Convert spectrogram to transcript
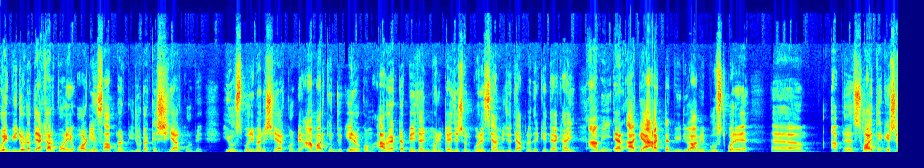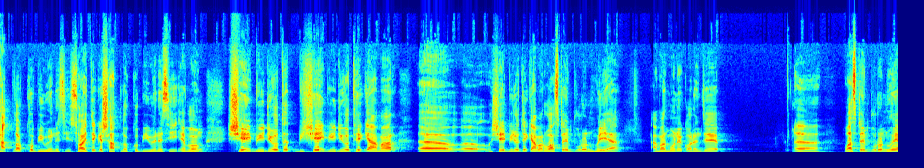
ওই ভিডিওটা দেখার পরে অডিয়েন্স আপনার ভিডিওটাকে শেয়ার করবে হিউজ পরিমাণে শেয়ার করবে। আমার কিন্তু এরকম আরও একটা পেজ আমি মনিটাইজেশন করেছি, আমি যদি আপনাদেরকে দেখাই। আমি এর আগে আরেকটা ভিডিও আমি বুস্ট করে ছয় থেকে সাত লক্ষ ভিউ এনেছি। ছয় থেকে সাত লক্ষ ভিউ এনেছি এবং সেই ভিডিওতে, সেই ভিডিও থেকে আমার সেই ভিডিও থেকে আমার ওয়াচ টাইম পূরণ হইয়া আমার মনে করেন যে ওয়াচ টাইম পূরণ হয়ে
